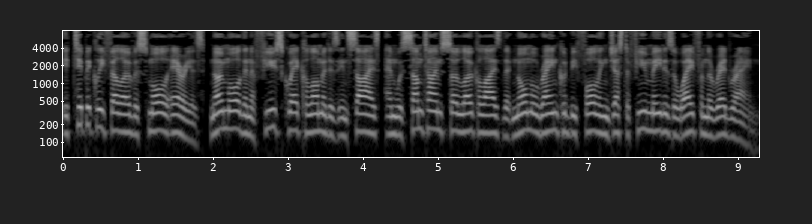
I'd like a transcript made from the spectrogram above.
It typically fell over small areas, no more than a few square kilometers in size, and was sometimes so localized that normal rain could be falling just a few meters away from the red rain.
